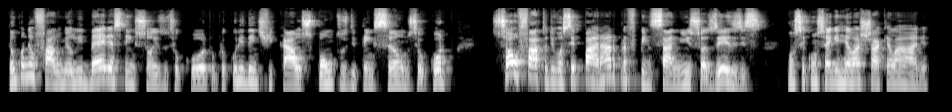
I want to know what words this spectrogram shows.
Então, quando eu falo, meu, libere as tensões do seu corpo, procure identificar os pontos de tensão do seu corpo, só o fato de você parar para pensar nisso, às vezes, você consegue relaxar aquela área.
